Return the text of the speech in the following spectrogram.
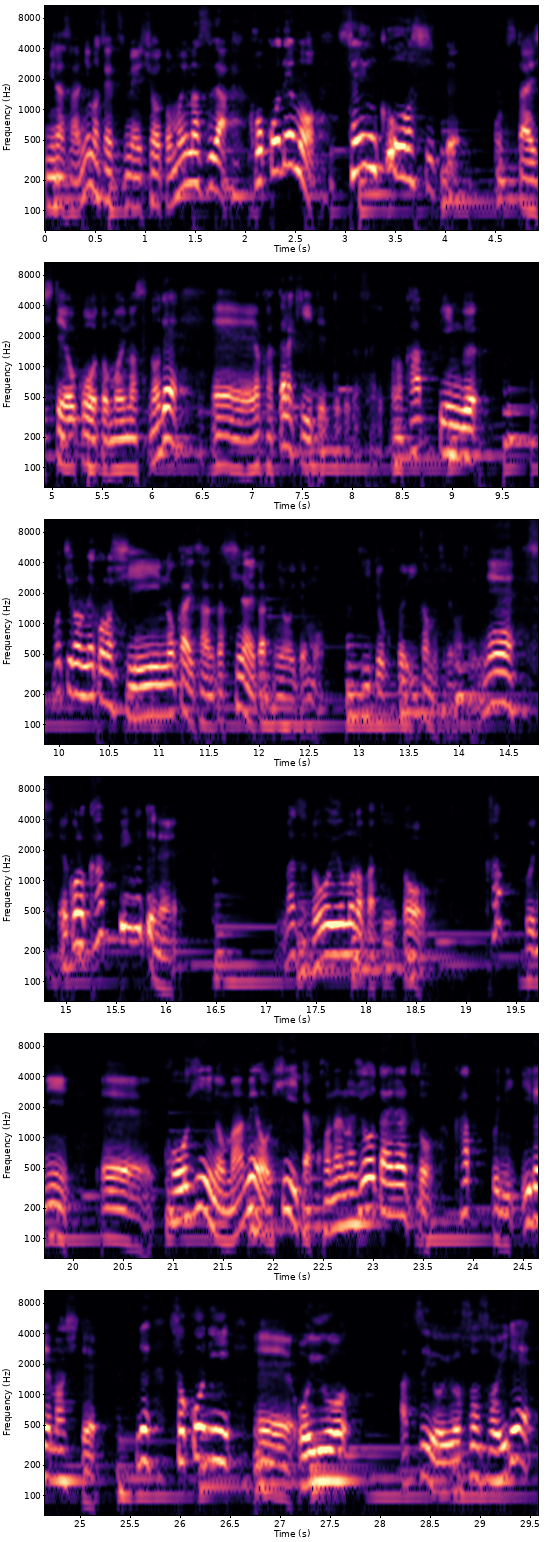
皆さんにも説明しようと思いますが、ここでも先行してお伝えしておこうと思いますので、えー、よかったら聞いていってください。このカッピング、もちろんね、この死因の会参加しない方においても聞いておくといいかもしれませんね。このカッピングってね、まずどういうものかというと、カップに、えー、コーヒーの豆をひいた粉の状態のやつをカップに入れまして、で、そこに、えー、お湯を、熱いお湯を注いで、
